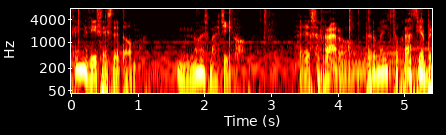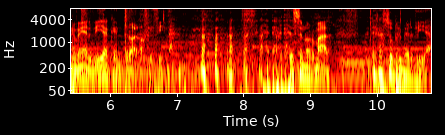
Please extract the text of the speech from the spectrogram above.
¿Qué me dices de Tom? No es mal chico. Es raro, pero me hizo gracia el primer día que entró a la oficina. es normal. Era su primer día.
